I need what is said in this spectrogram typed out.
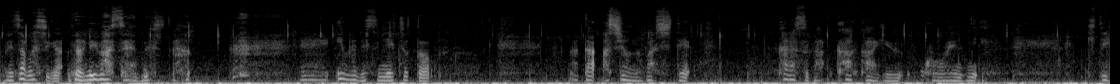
ー、目覚ましが鳴りませんでした、えー、今ですねちょっとまた足を伸ばしてカラスがカーカーいう公園に来てい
